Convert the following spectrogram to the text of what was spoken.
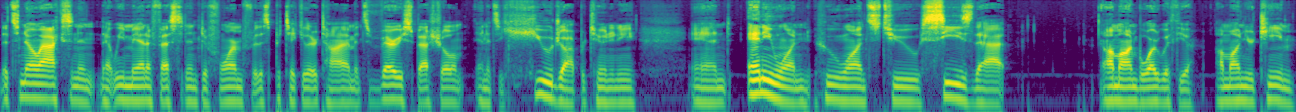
It's no accident that we manifested into form for this particular time. It's very special and it's a huge opportunity. And anyone who wants to seize that, I'm on board with you. I'm on your team.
